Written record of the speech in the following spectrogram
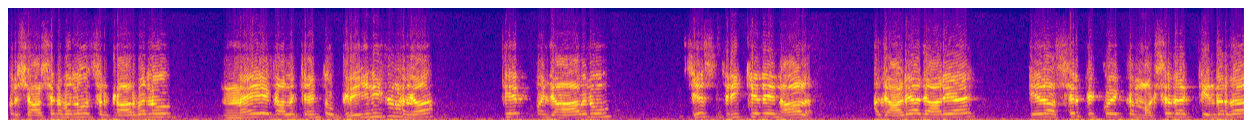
ਪ੍ਰਸ਼ਾਸਨ ਵੱਲੋਂ ਸਰਕਾਰ ਵੱਲੋਂ ਮੈਂ ਇਹ ਗੱਲ ਕਹਿਣ ਤੋਂ ਗਰੇਜ ਨਹੀਂ ਕਰਾਂਗਾ ਕਿ ਪੰਜਾਬ ਨੂੰ ਜਿਸ ਤਰੀਕੇ ਦੇ ਨਾਲ ਅਜਾੜਿਆ ਜਾ ਰਿਹਾ ਹੈ ਇਹਦਾ ਸਿਰਫ ਇੱਕੋ ਇੱਕ ਮਕਸਦ ਹੈ ਕੇਂਦਰ ਦਾ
